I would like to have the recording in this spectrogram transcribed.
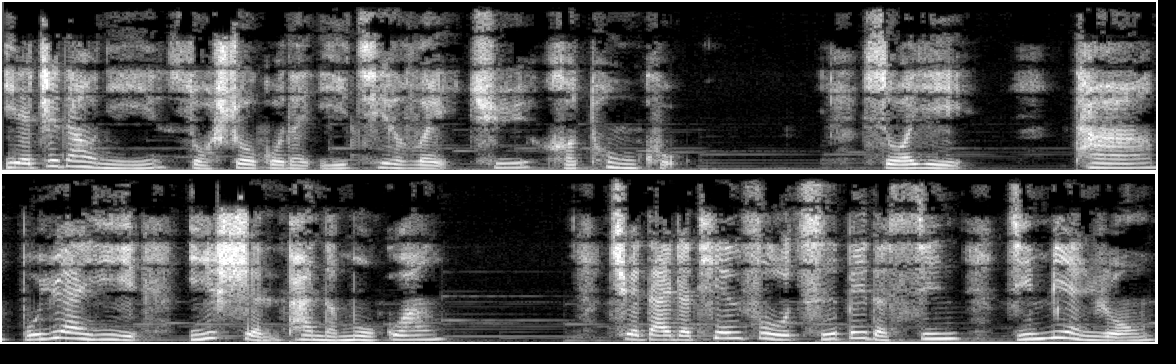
也知道你所受过的一切委屈和痛苦，所以他不愿意以审判的目光，却带着天父慈悲的心及面容，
